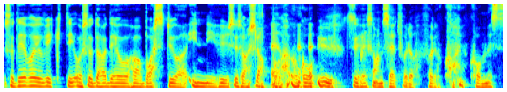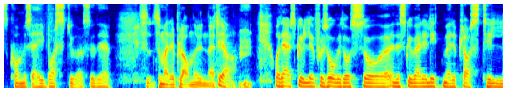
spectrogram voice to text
så, det var jo viktig. Også da det å ha badstua inne i huset, så han slapp å, å, gå ut eh, sånn sett for å, for å komme, komme, seg i badstua. Som er i planene under? Ja. Og der skulle for så vidt også det skulle være litt mer plass til,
